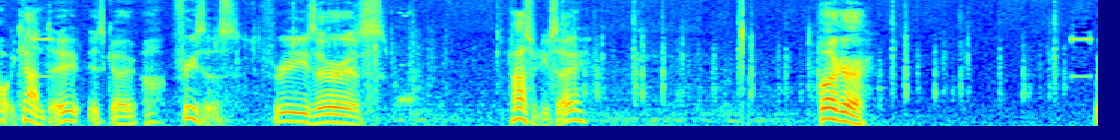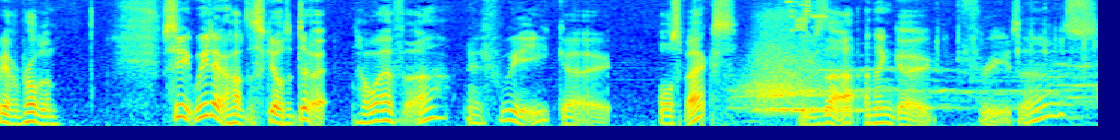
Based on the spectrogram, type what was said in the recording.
What we can do is go oh, freezers, freezers. Password, you say? Bugger. We have a problem. See, we don't have the skill to do it. However, if we go all specs, use that, and then go freezers,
